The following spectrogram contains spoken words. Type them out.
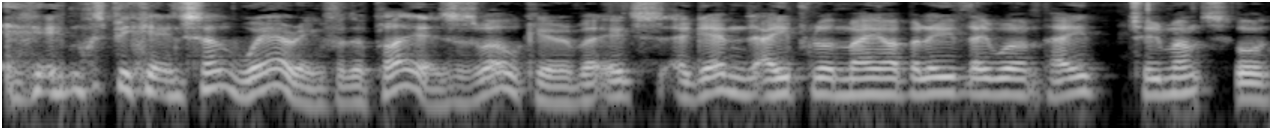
it must be getting so wearing for the players as well, Kieran. But it's again April and May, I believe they weren't paid two months or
